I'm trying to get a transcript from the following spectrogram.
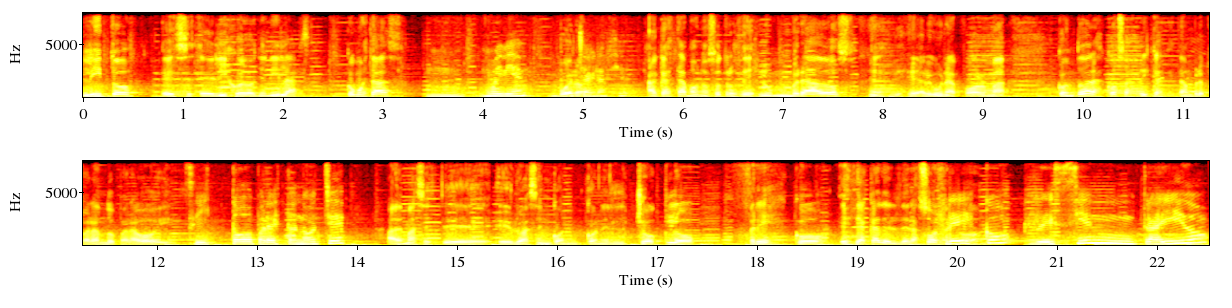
Lito es el hijo de doña Nila. ¿Cómo estás? Mm, Muy bien, Bueno, muchas gracias. acá estamos nosotros deslumbrados de alguna forma con todas las cosas ricas que están preparando para hoy. Sí, todo para esta noche. Además este, eh, lo hacen con, con el choclo fresco, es de acá del de la zona. ¿no? Fresco, recién traído,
